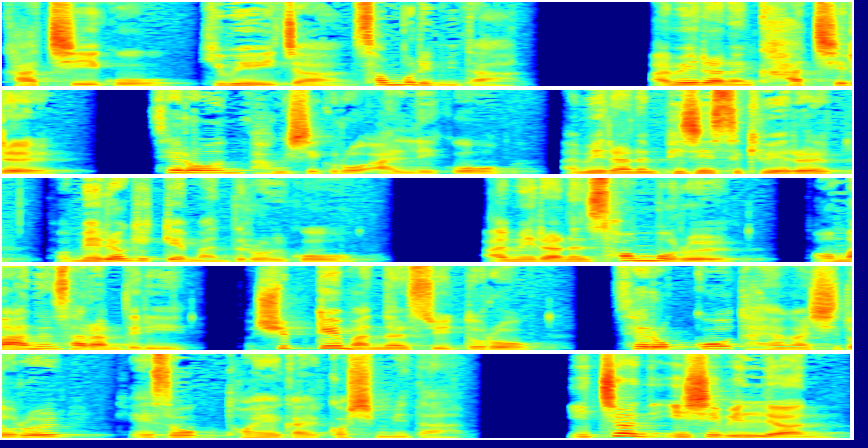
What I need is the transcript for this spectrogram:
가치이고 기회이자 선물입니다. 아메이라는 가치를 새로운 방식으로 알리고 아메이라는 비즈니스 기회를 더 매력있게 만들어 올고 아메이라는 선물을 더 많은 사람들이 쉽게 만날 수 있도록 새롭고 다양한 시도를 계속 더해갈 것입니다. 2021년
